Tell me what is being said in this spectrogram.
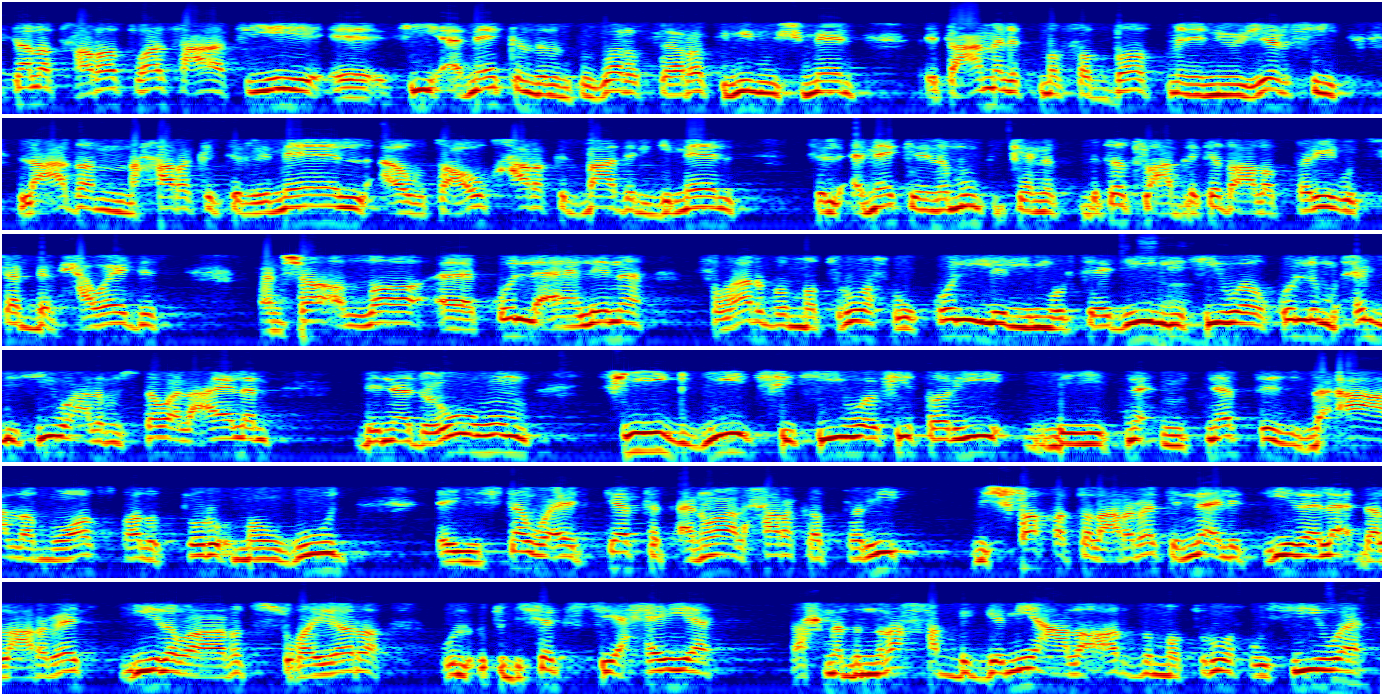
ثلاث حارات واسعة في آه، في أماكن لانتظار السيارات يمين وشمال. اتعملت مصدات من نيوجيرسي لعدم حركة الرمال أو تعوق حركة بعض الجمال في الأماكن اللي ممكن كانت بتطلع قبل كده على الطريق وتسبب حوادث. فإن شاء الله آه، كل أهلنا في غرب مطروح وكل المرتادين لسيوة وكل محبي سيوة على مستوى العالم بندعوهم في جديد في سيوة في طريق بيتنفذ بأعلى مواصفة للطرق موجود يستوعب كافة أنواع الحركة الطريق مش فقط العربيات النقل الثقيله لا ده العربيات الثقيله والعربيات الصغيرة والأتوبيسات السياحية. فإحنا بنرحب بالجميع على أرض مطروح وسيوة.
